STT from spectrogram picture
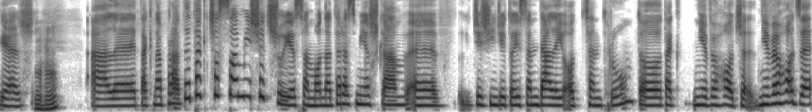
wiesz. Mhm. Ale tak naprawdę tak czasami się czuję samotna. Teraz mieszkam e, gdzieś indziej, to jestem dalej od centrum, to tak nie wychodzę. Nie wychodzę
